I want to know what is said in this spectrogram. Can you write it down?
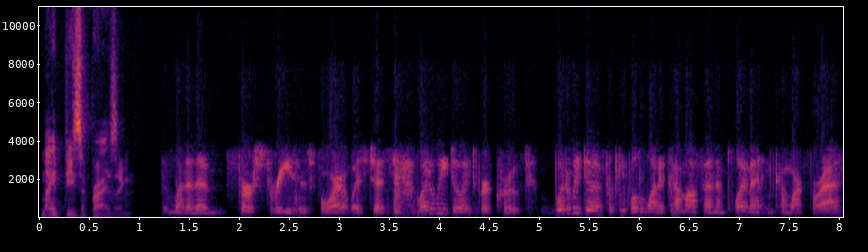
might be surprising one of the first reasons for it was just what are we doing to recruit? What are we doing for people to want to come off unemployment and come work for us?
